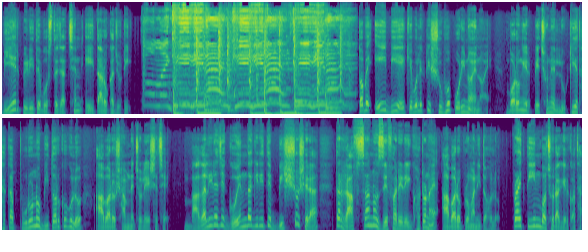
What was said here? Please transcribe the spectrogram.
বিয়ের পিড়িতে বসতে যাচ্ছেন এই তারকা জুটি। তবে এই বিয়ে কেবল একটি শুভ পরিণয় নয় বরং এর পেছনে লুকিয়ে থাকা পুরনো বিতর্কগুলো আবারও সামনে চলে এসেছে। বাঙালিরা যে গোয়েন্দাগিরিতে বিশ্বসেরা তার রাফসান ও জেফারের এই ঘটনায় আবারও প্রমাণিত হল। প্রায় তিন বছর আগের কথা।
